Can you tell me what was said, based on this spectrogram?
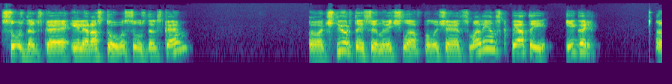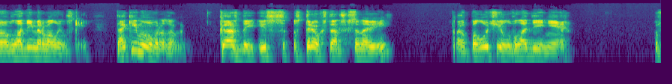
Суздальская или Ростово-Суздальская. Четвертый сын Вячеслав получает Смоленск, пятый Игорь Владимир Волынский. Таким образом, каждый из трех старших сыновей э, получил владение в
